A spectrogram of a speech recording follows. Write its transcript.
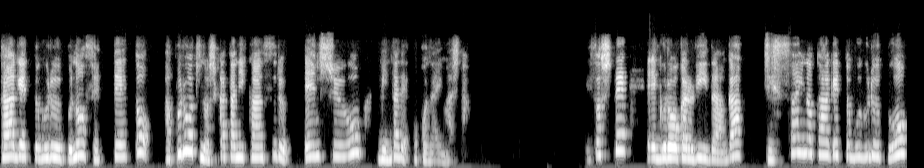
ターゲットグループの設定とアプローチの仕方に関する演習をみんなで行いました。そして、グローカルリーダーが実際のターゲットグループを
